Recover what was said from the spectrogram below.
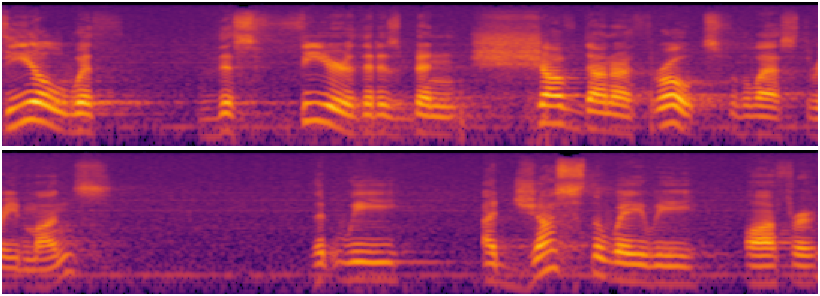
deal with this fear that has been shoved down our throats for the last three months, that we adjust the way we offer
